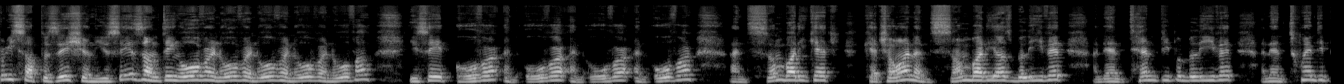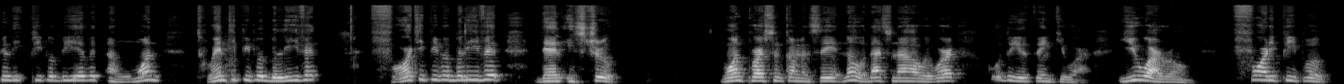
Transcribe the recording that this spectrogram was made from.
presupposition. You say something over and over and over and over and over. You say it over and over and over and over, and somebody catch catch on, and somebody else believe it, and then 10 people believe it, and then 20 people believe it, and one 20 people believe it, 40 people believe it, then it's true. One person come and say, No, that's not how it works. Who do you think you are? You are wrong. 40 people,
